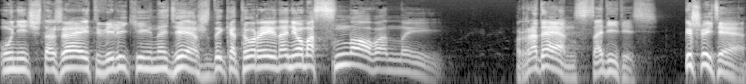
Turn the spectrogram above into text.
уничтожает великие надежды, которые на нем основаны. Роден, садитесь, пишите.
